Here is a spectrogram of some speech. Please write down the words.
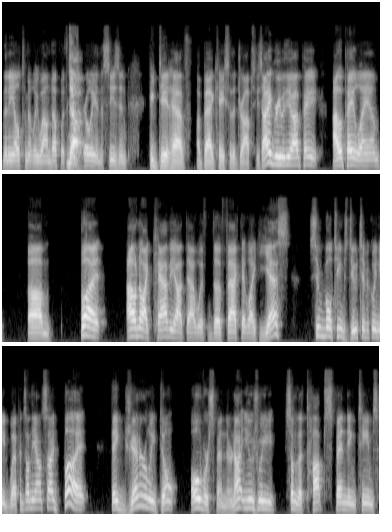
than he ultimately wound up with. Yeah. Early in the season, he did have a bad case of the dropsies. I agree with you. I would pay. I would pay Lamb, um, but I don't know. I caveat that with the fact that, like, yes, Super Bowl teams do typically need weapons on the outside, but they generally don't overspend. They're not usually some of the top spending teams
